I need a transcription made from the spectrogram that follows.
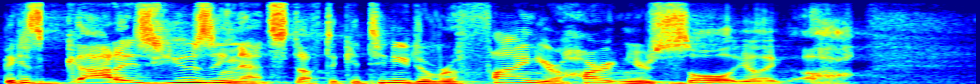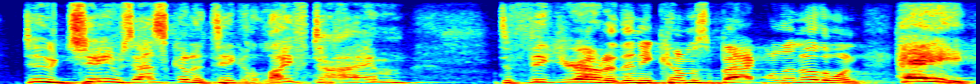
Because God is using that stuff to continue to refine your heart and your soul. You're like, oh, dude, James, that's gonna take a lifetime to figure out. And then he comes back with another one. Hey,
